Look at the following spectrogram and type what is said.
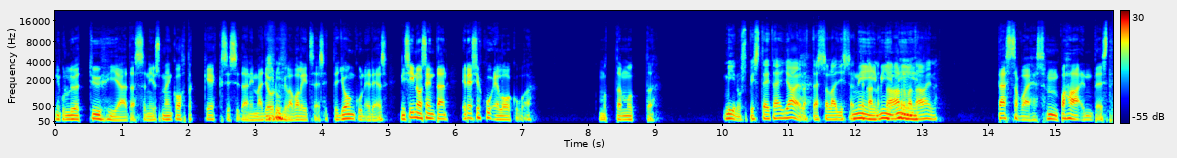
niin lyö tyhjää tässä, niin jos mä en kohta keksi sitä, niin mä joudun kyllä valitsemaan sitten jonkun edes. Niin siinä on sentään edes joku elokuva. Mutta, mutta. Miinuspisteitä ei jaella tässä lajissa, että Niin, kannattaa niin, arvata niin. aina. Tässä vaiheessa, hmm, paha enteistä.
